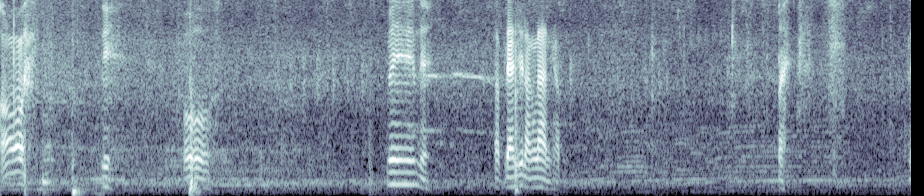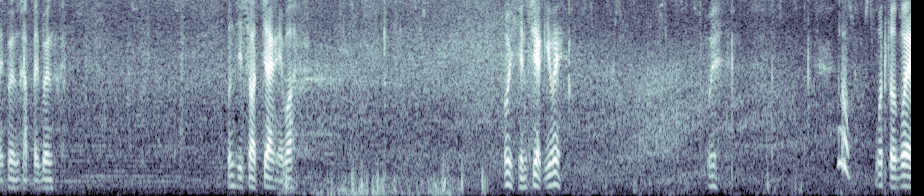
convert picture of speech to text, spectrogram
อ๋อนี่โอ้แม่มเนี่ยครับแลนอยู่หลังร้านครับไปไปเบิ้งครับไปเบิ้ง มันสิสอดแจ้งเห็นบ่โอ้ย เห็นเสียกอยู่เว้ยเว้ยวัดตกเว้ย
